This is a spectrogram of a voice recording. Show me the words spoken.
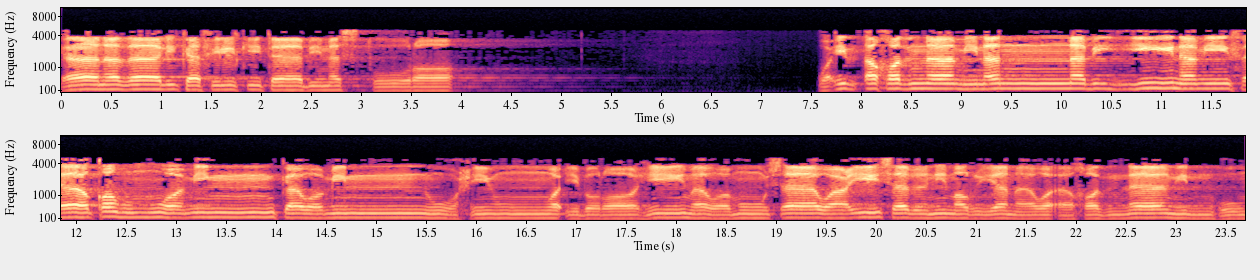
كان ذلك في الكتاب مستورا. وإذ أخذنا من النبيين ميثاقهم ومنك ومن نوح وإبراهيم وموسى وعيسى بن مريم وأخذنا منهم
